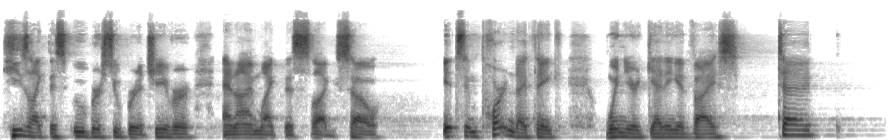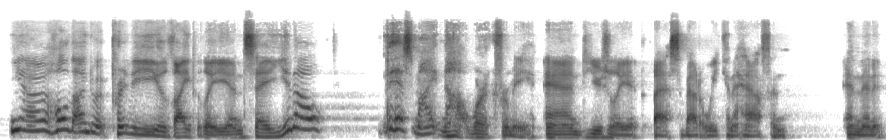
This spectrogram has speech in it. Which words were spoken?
he's like this uber super achiever, and I'm like this slug. So it's important, I think, when you're getting advice to you know hold on to it pretty lightly and say you know this might not work for me and usually it lasts about a week and a half and and then it,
